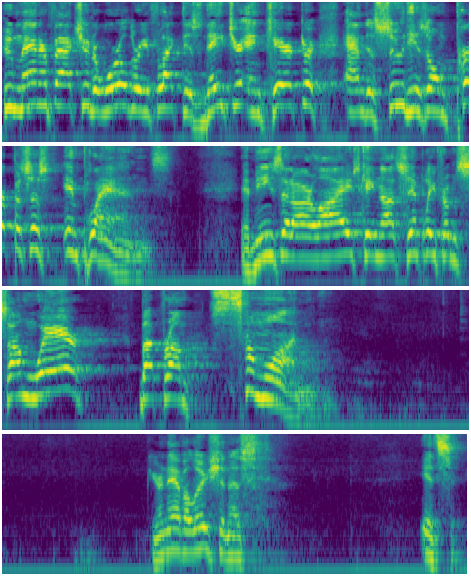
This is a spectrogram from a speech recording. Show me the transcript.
who manufactured a world to reflect his nature and character and to suit his own purposes and plans. It means that our lives came not simply from somewhere, but from someone. If you're an evolutionist, it's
